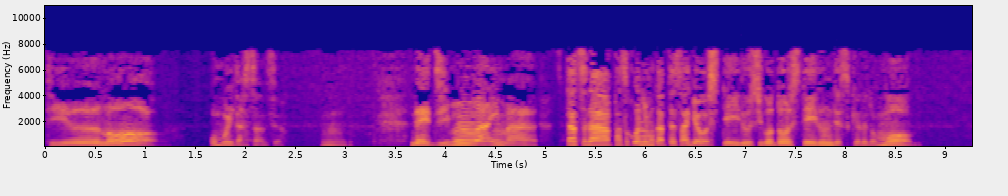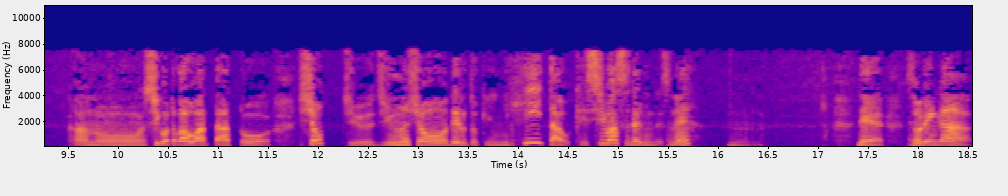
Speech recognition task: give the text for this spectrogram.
ていうのを思い出したんですよ。うん。で、自分は今、ひたすらパソコンに向かって作業をしている仕事をしているんですけれども、あのー仕事が終わった後、しょっちゅう事務所を出るときにヒーターを消し忘れるんですね。うん。で、それが、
